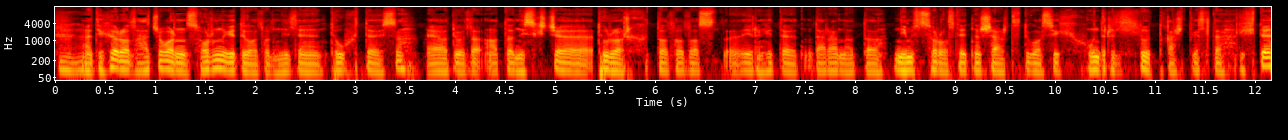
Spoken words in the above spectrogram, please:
Тэгэхээр бол хажуугаар нь сурна гэдэг бол нэлээд төвөгтэй байсан. Яг тэгвэл одоо нисгэж төр орхиход бол бас ерөнхийдөө дараа нь одоо нэмэлт сурвалт эдгээр шаарддаг бас их хүндрэллүүд гардаг л та. Гэхдээ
